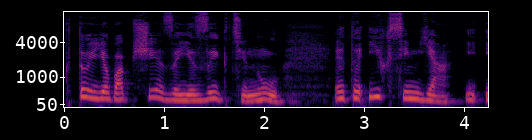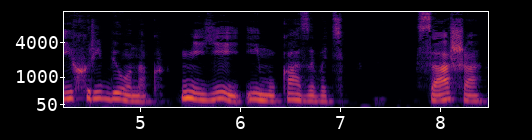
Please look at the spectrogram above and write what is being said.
Кто ее вообще за язык тянул? Это их семья и их ребенок, не ей им указывать. «Саша!»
